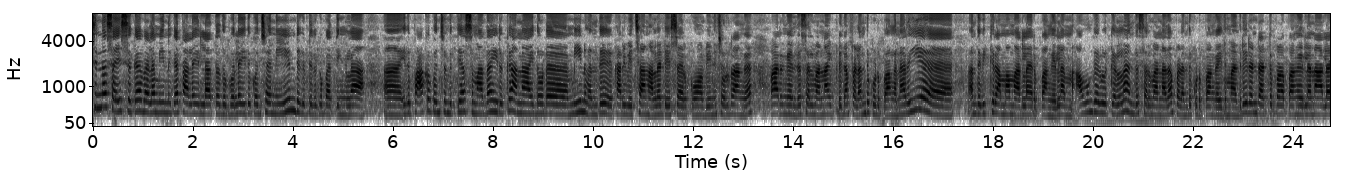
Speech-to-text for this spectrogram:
சின்ன சைஸுக்கு வில மீனுக்கு தலை இல்லாதது போல் இது கொஞ்சம் நீண்டுக்கிட்டு இருக்குது பார்த்தீங்களா இது பார்க்க கொஞ்சம் வித்தியாசமாக தான் இருக்குது ஆனால் இதோட மீன் வந்து கறி வச்சா நல்லா டேஸ்ட்டாக இருக்கும் அப்படின்னு சொல்கிறாங்க பாருங்கள் இந்த செல்வன்னா இப்படி தான் பிளந்து கொடுப்பாங்க. நிறைய அந்த விற்கிற அம்மா மாதிரிலாம் இருப்பாங்க. எல்லாம் அவங்களுக்கெல்லாம் இந்த செல்வன்னா தான் பிளந்து கொடுப்பாங்க. இது மாதிரி ரெண்டு அட்டு பழப்பாங்க. இல்லை நாலா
